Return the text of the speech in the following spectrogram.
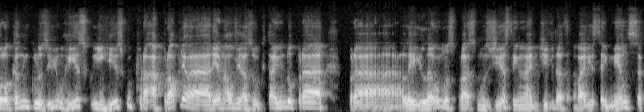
colocando inclusive o risco em risco a própria Arena Alviazul que está indo para leilão nos próximos dias, tem uma dívida trabalhista imensa,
